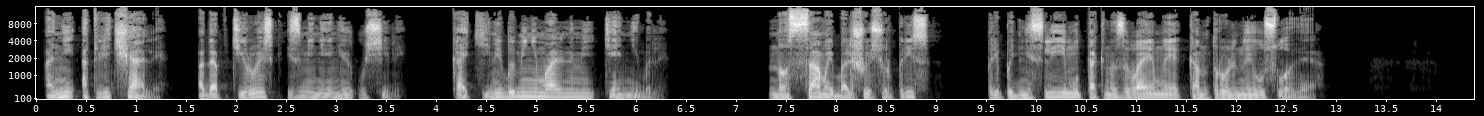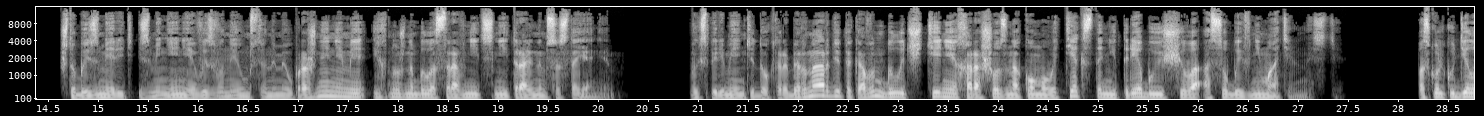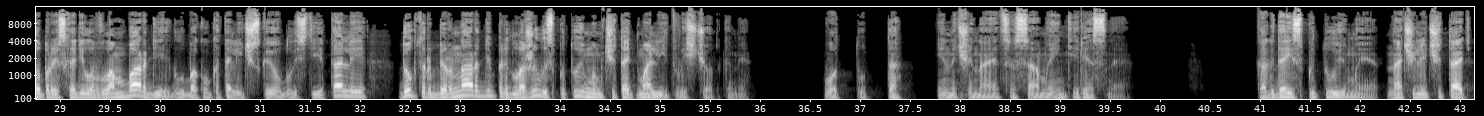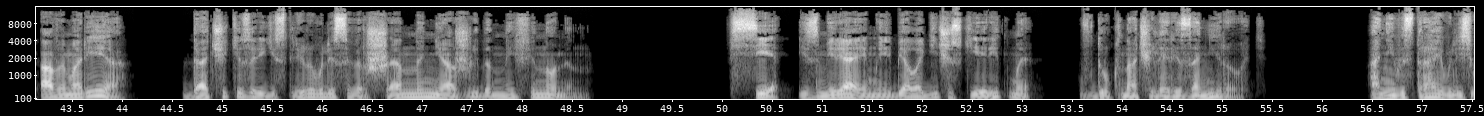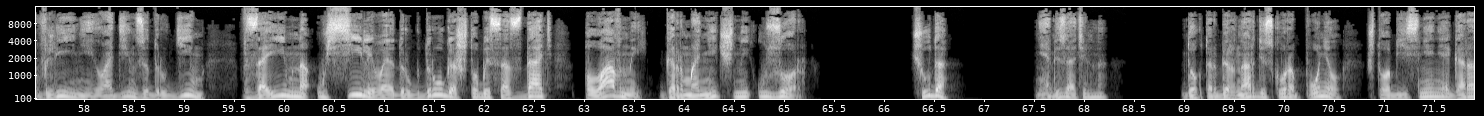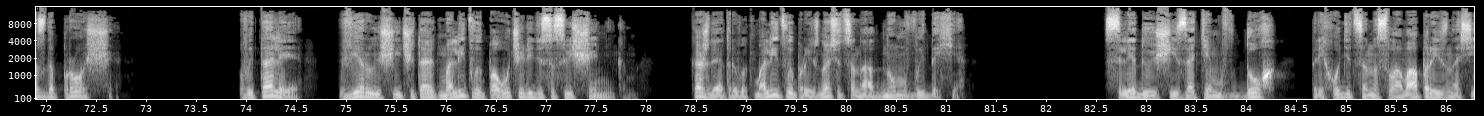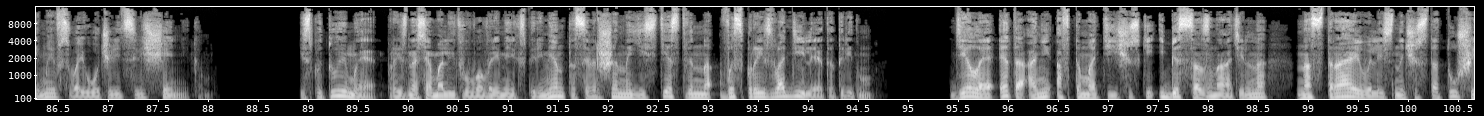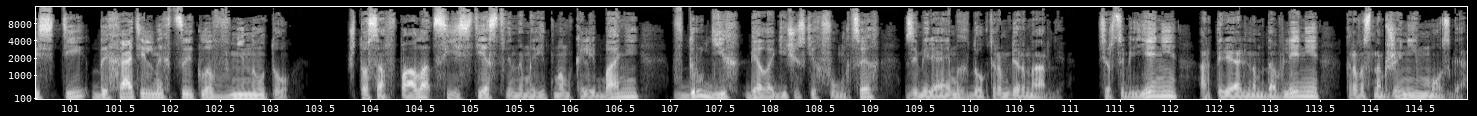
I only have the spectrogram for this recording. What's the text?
Они отвечали, адаптируясь к изменению усилий, какими бы минимальными те ни были. Но самый большой сюрприз преподнесли ему так называемые контрольные условия. Чтобы измерить изменения, вызванные умственными упражнениями, их нужно было сравнить с нейтральным состоянием. В эксперименте доктора Бернарди таковым было чтение хорошо знакомого текста, не требующего особой внимательности. Поскольку дело происходило в Ломбардии, глубоко католической области Италии, доктор Бернарди предложил испытуемым читать молитвы с четками. Вот тут-то и начинается самое интересное. Когда испытуемые начали читать «Аве Мария», датчики зарегистрировали совершенно неожиданный феномен. Все измеряемые биологические ритмы вдруг начали резонировать. Они выстраивались в линию один за другим, взаимно усиливая друг друга, чтобы создать плавный гармоничный узор. Чудо? Не обязательно. Доктор Бернарди скоро понял, что объяснение гораздо проще. В Италии верующие читают молитвы по очереди со священником. Каждый отрывок молитвы произносится на одном выдохе. Следующий затем вдох приходится на слова, произносимые в свою очередь священником. Испытуемые, произнося молитву во время эксперимента, совершенно естественно воспроизводили этот ритм. Делая это, они автоматически и бессознательно настраивались на частоту шести дыхательных циклов в минуту, что совпало с естественным ритмом колебаний в других биологических функциях, замеряемых доктором Бернарди сердцебиении, артериальном давлении, кровоснабжении мозга.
